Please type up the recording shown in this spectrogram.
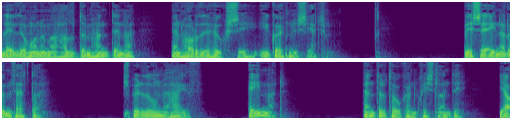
leifði honum að halda um höndina en horði hugsi í göfni sér. Vissi einar um þetta? spurði hún með hægð. Einar? Endur tók hann kvíslandi. Já,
